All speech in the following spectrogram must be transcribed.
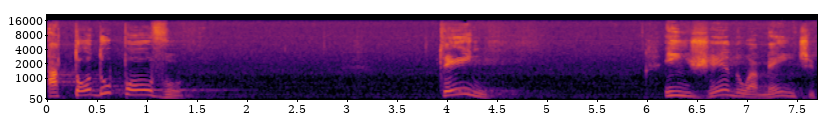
a todo o povo. Quem ingenuamente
